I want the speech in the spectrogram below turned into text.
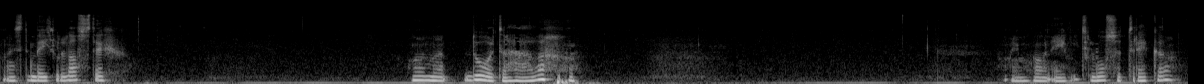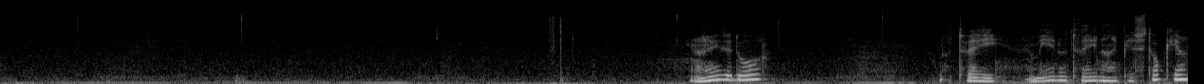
Dan is het een beetje lastig om hem door te halen. Om hem gewoon even iets los te trekken. Door. Door twee en meer door twee, dan heb je een stokje.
